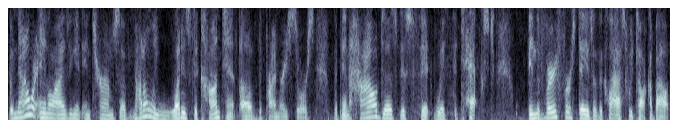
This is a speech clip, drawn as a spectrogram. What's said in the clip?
but now we're analyzing it in terms of not only what is the content of the primary source, but then how does this fit with the text in the very first days of the class, we talk about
